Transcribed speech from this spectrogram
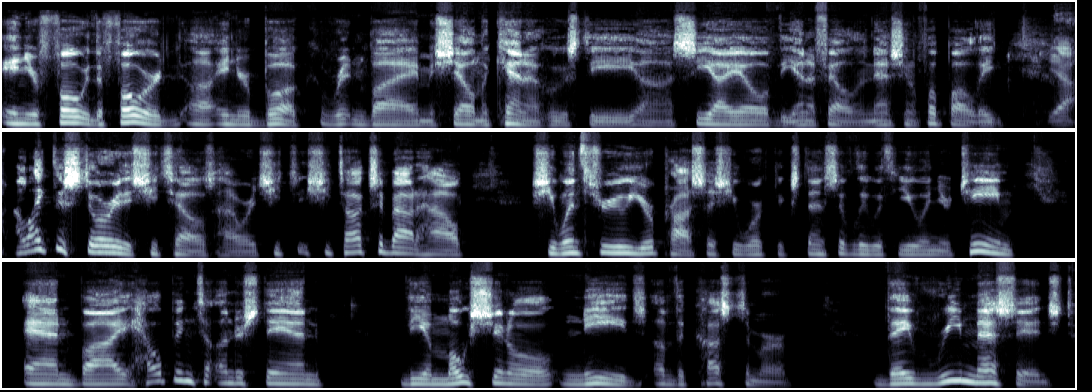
in your foreword, the foreword uh, in your book, written by Michelle McKenna, who's the uh, CIO of the NFL, the National Football League. Yeah, I like the story that she tells, Howard. She she talks about how she went through your process. She worked extensively with you and your team, and by helping to understand the emotional needs of the customer, they remessaged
